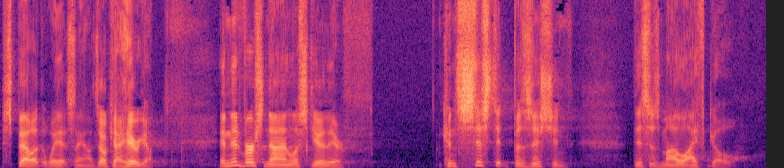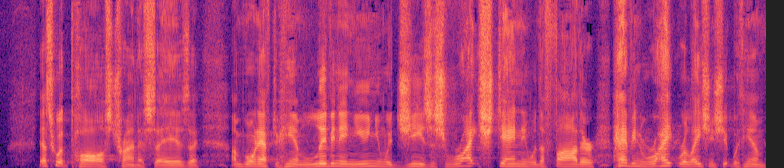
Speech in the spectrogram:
spell it the way it sounds. Okay, here we go. And then verse 9, let's go there. Consistent position. This is my life goal. That's what Paul's trying to say is that I'm going after him, living in union with Jesus, right standing with the Father, having right relationship with him,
